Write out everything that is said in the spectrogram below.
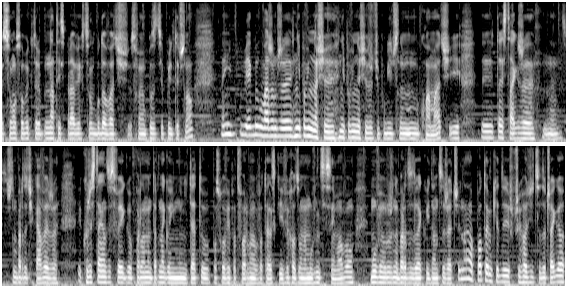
y, są osoby, które na tej sprawie chcą budować swoją pozycję polityczną. No i jakby uważam, że nie powinno się, nie powinno się w życiu publicznym kłamać i y, to jest tak, że no, zresztą bardzo ciekawe, że korzystając ze swojego parlamentarnego immunitetu posłowie Platformy Obywatelskiej wychodzą na mównicę sejmową, mówią różne bardzo daleko idące rzeczy, no a potem, kiedy już przychodzi co do czego,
